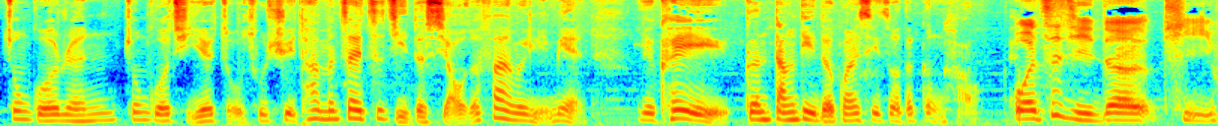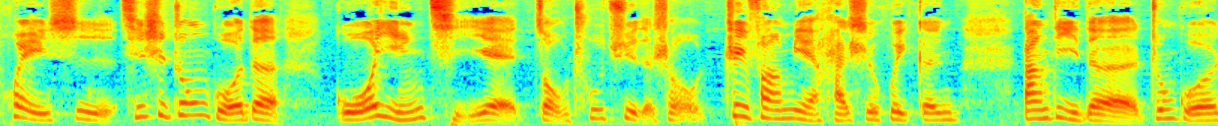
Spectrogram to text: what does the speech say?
中国人、中国企业走出去，他们在自己的小的范围里面，也可以跟当地的关系做得更好。我自己的体会是，其实中国的国营企业走出去的时候，这方面还是会跟当地的中国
